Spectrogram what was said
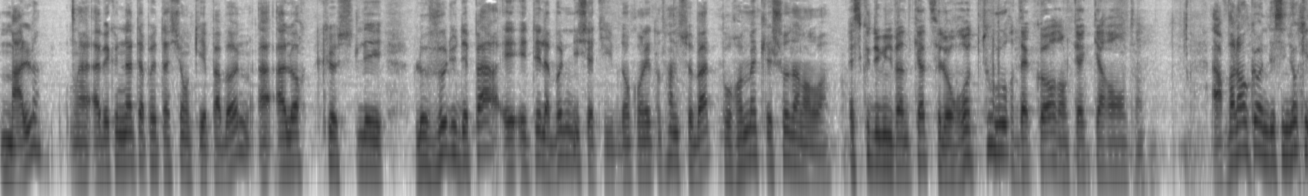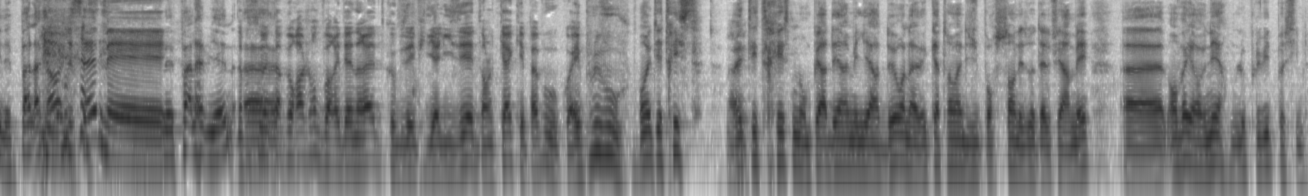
mal, euh, avec une interprétation qui est pas bonne, a- alors que les, le vœu du départ était la bonne initiative. Donc on est en train de se battre pour remettre les choses à l'endroit. Est-ce que 2024, c'est le retour d'accord dans le CAC 40 Alors voilà encore une décision qui n'est pas la mienne. Non, je sais, mais. n'est pas la mienne. Non, parce que Euh, c'est un peu rageant de voir Edenred que vous avez filialisé être dans le CAC et pas vous, quoi. Et plus vous. On était triste. On était triste, mais on perdait un milliard d'euros. On avait 98% des hôtels fermés. Euh, on va y revenir le plus vite possible.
